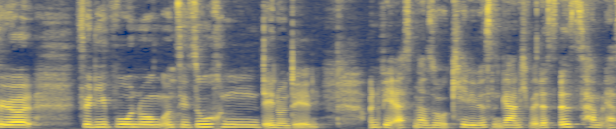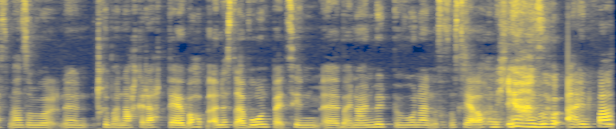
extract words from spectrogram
für, für die Wohnung und sie suchen den und den. Und wir erstmal so, okay, wir wissen gar nicht, wer das ist, haben erstmal so äh, drüber nachgedacht, wer überhaupt alles da wohnt. Bei zehn, äh, bei neun Mitbewohnern ist das ja auch nicht immer so einfach.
